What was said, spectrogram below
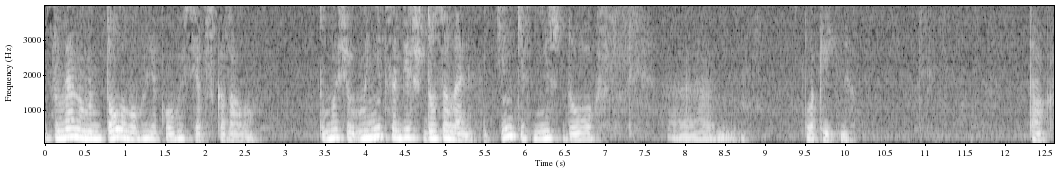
зелено-ментолового якогось, я б сказала. Тому що мені це більш до зелених відтінків, ніж до е, блакитних. Так,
